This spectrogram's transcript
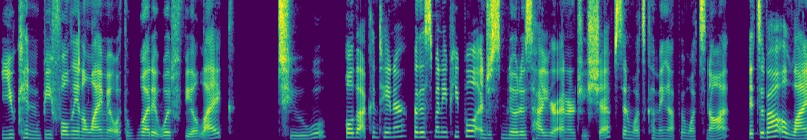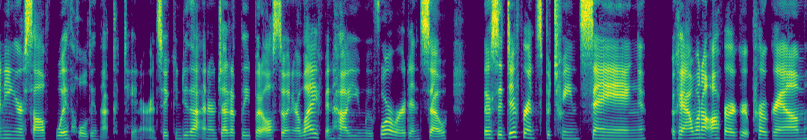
you can be fully in alignment with what it would feel like to hold that container for this many people and just notice how your energy shifts and what's coming up and what's not. It's about aligning yourself with holding that container. And so you can do that energetically, but also in your life and how you move forward. And so there's a difference between saying, okay, I want to offer a group program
